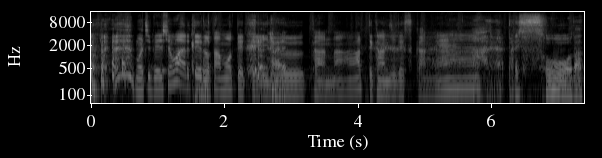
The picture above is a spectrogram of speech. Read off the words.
モチベーションはある程度保てているかなって感じですかね。あーでもやっぱりそうだっ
